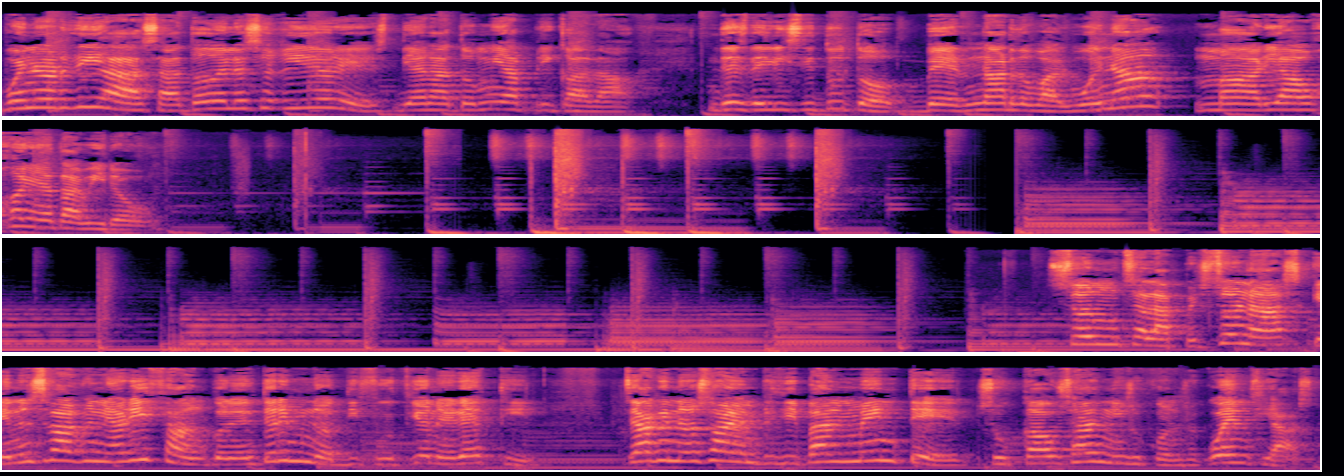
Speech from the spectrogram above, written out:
Buenos días a todos los seguidores de Anatomía Aplicada. Desde el Instituto Bernardo Balbuena, María Eugenia Taviro. Son muchas las personas que no se familiarizan con el término disfunción eréctil, ya que no saben principalmente sus causas ni sus consecuencias.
